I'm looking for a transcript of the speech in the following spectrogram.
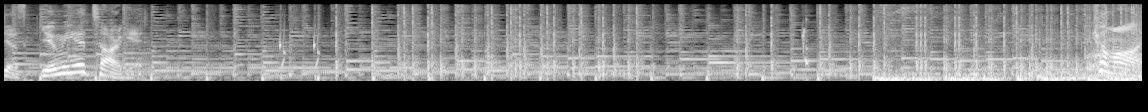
Just give me a target. Come on!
